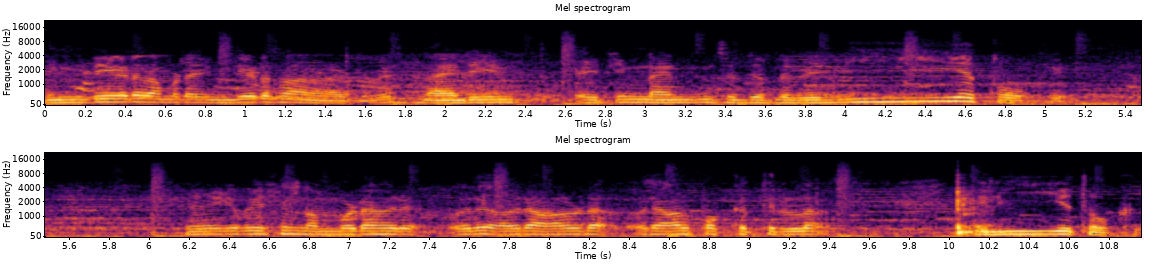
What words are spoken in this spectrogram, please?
ഇന്ത്യയുടെ നമ്മുടെ ഇന്ത്യയുടെ സാധനമായിട്ടത് നയന്റീൻ എയ്റ്റീൻ നയന്റീൻ സെഞ്ചുറിയിൽ വലിയ തോക്ക്. ഏകദേശം നമ്മുടെ ഒരു ഒരു ഒരാളുടെ ഒരാൾ പൊക്കത്തിലുള്ള വലിയ തോക്ക്.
